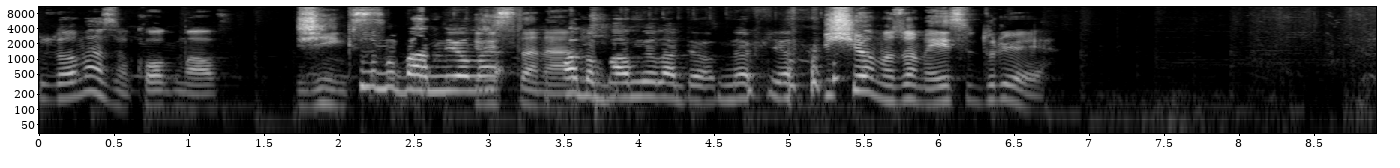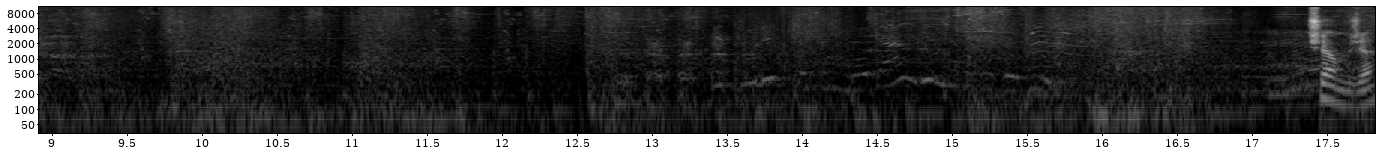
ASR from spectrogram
güzel olmaz mı? Kog'Maw, Jinx, bunu banlıyorlar? Tristana. Pardon banlıyorlar diyorum. Nerfliyorlar. Bir şey olmaz oğlum. Ace'i duruyor ya. Bir şey olmayacak.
